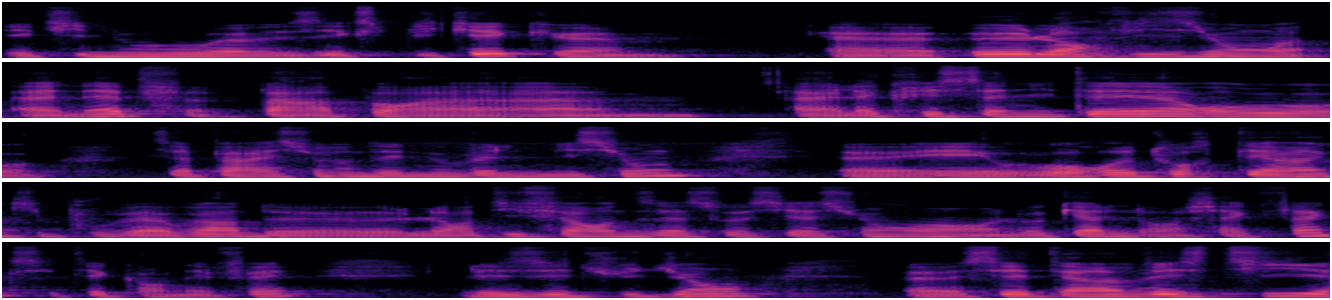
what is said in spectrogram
et qui nous expliquait que euh, eux, leur vision à NEP par rapport à, la crise sanitaire, aux apparitions des nouvelles missions euh, et au retour terrain qu'ils pouvaient avoir de leurs différentes associations en local dans chaque fac, c'était qu'en effet, les étudiants euh, s'étaient investis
